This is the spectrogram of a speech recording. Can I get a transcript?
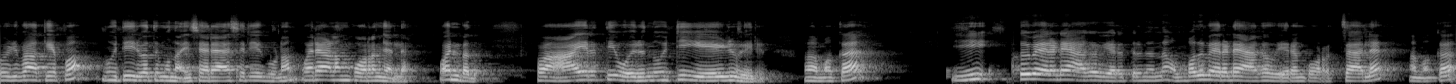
ഒഴിവാക്കിയപ്പോൾ നൂറ്റി ഇരുപത്തി മൂന്നായി ശരാശരി ഗുണം ഒരാളും കുറഞ്ഞല്ല ഒൻപത്. അപ്പോൾ ആയിരത്തി ഒരുന്നൂറ്റി ഏഴ് വരും നമുക്ക് ഈ പത്ത് പേരുടെ ആകെ ഉയരത്തിൽ നിന്ന് ഒമ്പത് പേരുടെ ആകെ ഉയരം കുറച്ചാൽ നമുക്ക്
